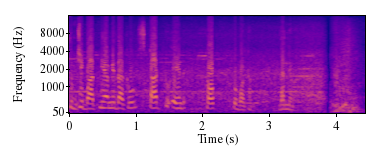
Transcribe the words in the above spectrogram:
तुमची बातमी आम्ही दाखवू. Start to end top to bottom धन्यवाद.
